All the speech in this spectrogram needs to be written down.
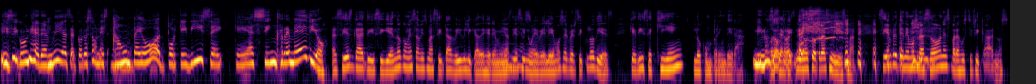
Y según Jeremías, el corazón es aún peor porque dice que es sin remedio. Así es, Katy. Siguiendo con esa misma cita bíblica de Jeremías Jeremías. 19, leemos el versículo 10 que dice, ¿quién lo comprenderá? Ni O sea nosotras. que ni nosotras mismas. Siempre tenemos razones para justificarnos.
